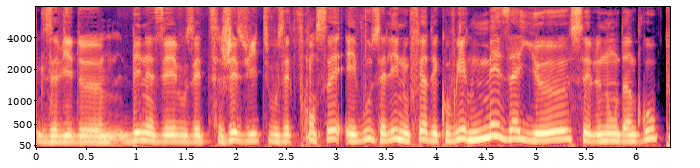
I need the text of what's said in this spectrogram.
Xavier de Bénazé, vous êtes jésuite, vous êtes français et vous allez nous faire découvrir Mes Aïeux, c'est le nom d'un groupe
